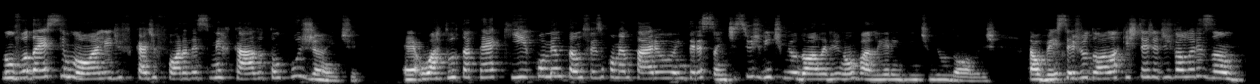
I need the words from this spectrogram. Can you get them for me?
não vou dar esse mole de ficar de fora desse mercado tão pujante. É, o Arthur está até aqui comentando, fez um comentário interessante. Se os 20 mil dólares não valerem 20 mil dólares, talvez seja o dólar que esteja desvalorizando.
